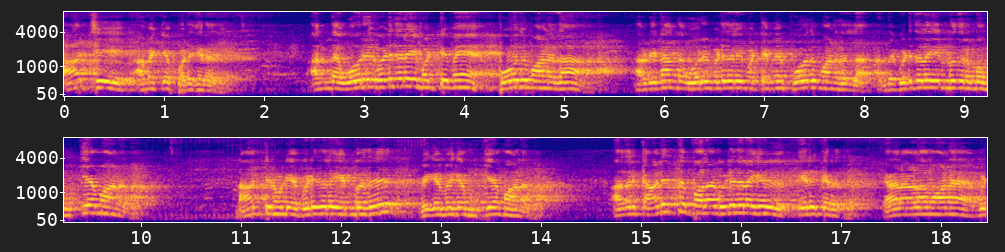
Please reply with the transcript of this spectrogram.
ஆட்சி அமைக்கப்படுகிறது. அந்த ஒரு விடுதலை மட்டுமே போதுமானதா? அப்படின்னா அந்த ஒரு விடுதலை மட்டுமே போதுமானதல்ல. அந்த விடுதலை என்பது ரொம்ப முக்கியமானது. நாட்டினுடைய விடுதலை என்பது மிக மிக முக்கியமானது. அதற்கு அடுத்து பல விடுதலைகள் இருக்கிறது. ஏராளமான விடுதலை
